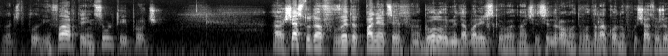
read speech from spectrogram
значит, инфаркты, инсульты и прочее. Сейчас а туда, в это понятие головы метаболического значит, синдрома этого драконов, сейчас уже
